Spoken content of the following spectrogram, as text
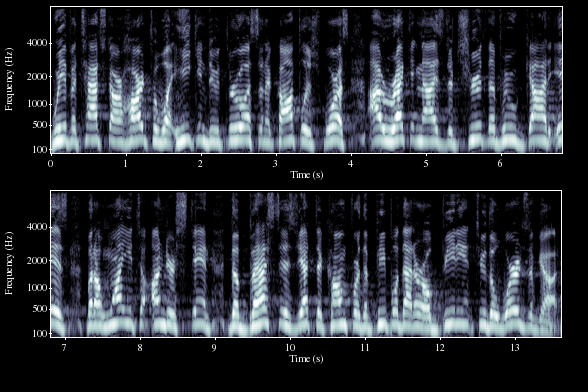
we have attached our heart to what He can do through us and accomplish for us. I recognize the truth of who God is, but I want you to understand the best is yet to come for the people that are obedient to the words of God.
